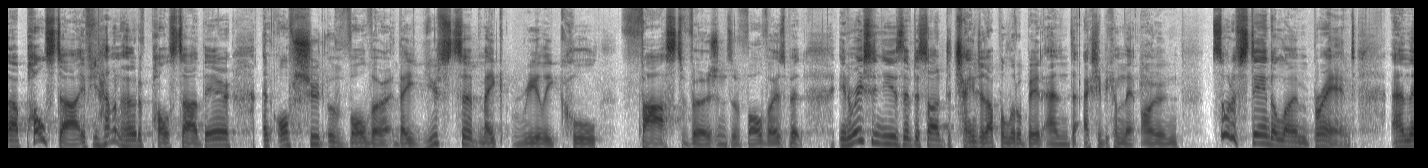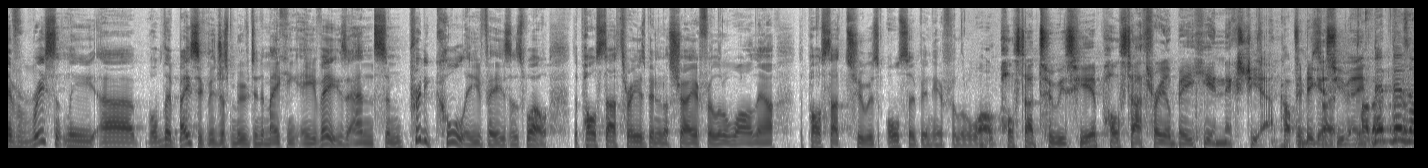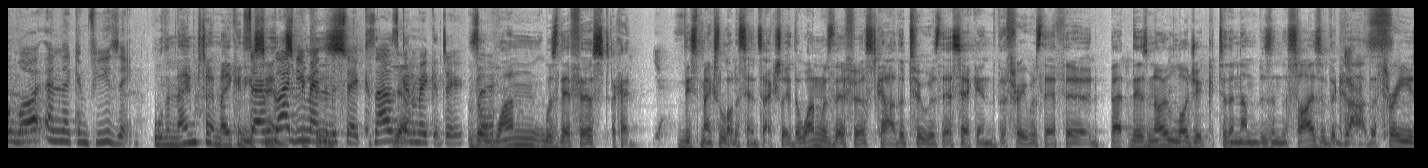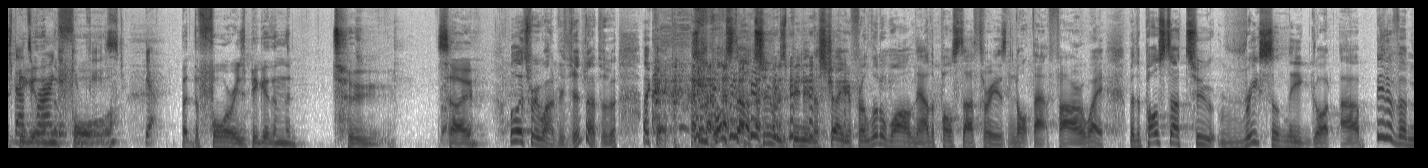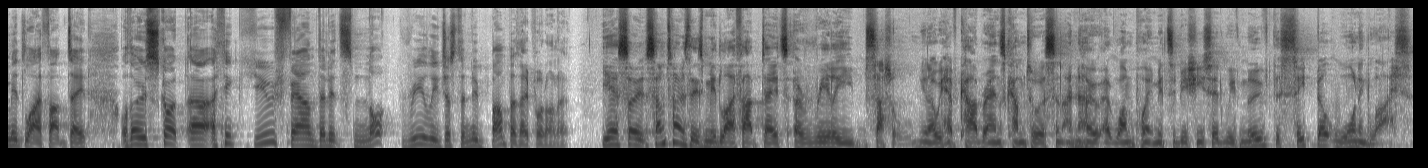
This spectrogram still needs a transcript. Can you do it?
uh, Polestar, if you haven't heard of Polestar, they're an offshoot of Volvo. They used to make really cool, fast versions of Volvos, but in recent years they've decided to change it up a little bit and actually become their own sort of standalone brand. And they've recently, uh, well, they've basically just moved into making EVs and some pretty cool EVs as well. The Polestar 3 has been in Australia for a little while now. The Polestar 2 has also been here for a little while. Polestar 2 is here, Polestar 3 will be here next year. Copy, It's a big sorry, SUV. bad. There- There's a lot and they're confusing. Well, the names don't make any So sense. So I'm glad you made the mistake because I was Yeah. going to make it too. The one was their first. Okay, Yes. this makes a lot of sense actually. The one was their first car, the two was their second, the three was their third. But there's no logic to the numbers and the size of the car. Yes. The three is That's bigger where than I the get four, confused. Yeah. but the four is bigger than the two. So Well, let's rewind. Okay, so the Polestar 2 has been in Australia for a little while now. The Polestar 3 is not that far away. But the Polestar 2 recently got a bit of a midlife update. Although, Scott, uh, I think you found that it's not really just a new bumper they put on it. Yeah, so sometimes these midlife updates are really subtle. You know, we have car brands come to us, and I know at one point Mitsubishi said we've moved the seatbelt warning light.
